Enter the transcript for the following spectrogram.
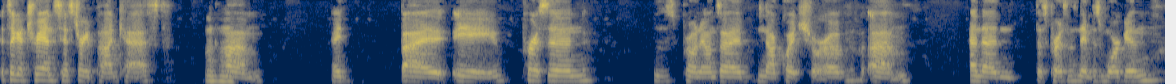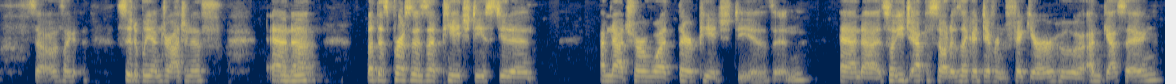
it's like a trans history podcast. Mhm. Um I by a person whose pronouns I'm not quite sure of. Um and then this person's name is Morgan. So it was like suitably androgynous. And Mhm. uh but this person is a PhD student. I'm not sure what their PhD is in. And uh, so each episode is like a different figure who I'm guessing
